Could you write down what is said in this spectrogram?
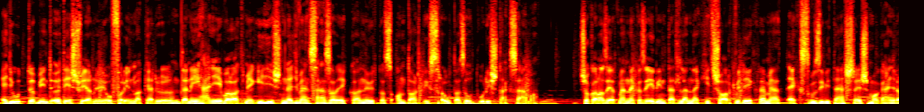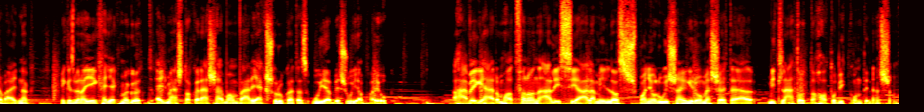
Egy út több mint 5,5 millió forintba kerül, de néhány év alatt még így is 40%-kal nőtt az Antarktiszra utazó turisták száma. Sokan azért mennek az érintetlennek hit sarkvidékre, mert exkluzivitásra és magányra vágynak, miközben a jéghegyek mögött egymás takarásában várják sorukat az újabb és újabb hajók. A HVG 360-on Alicia Alamillos, spanyol újságíró mesélte el, mit látott a hatodik kontinensen.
